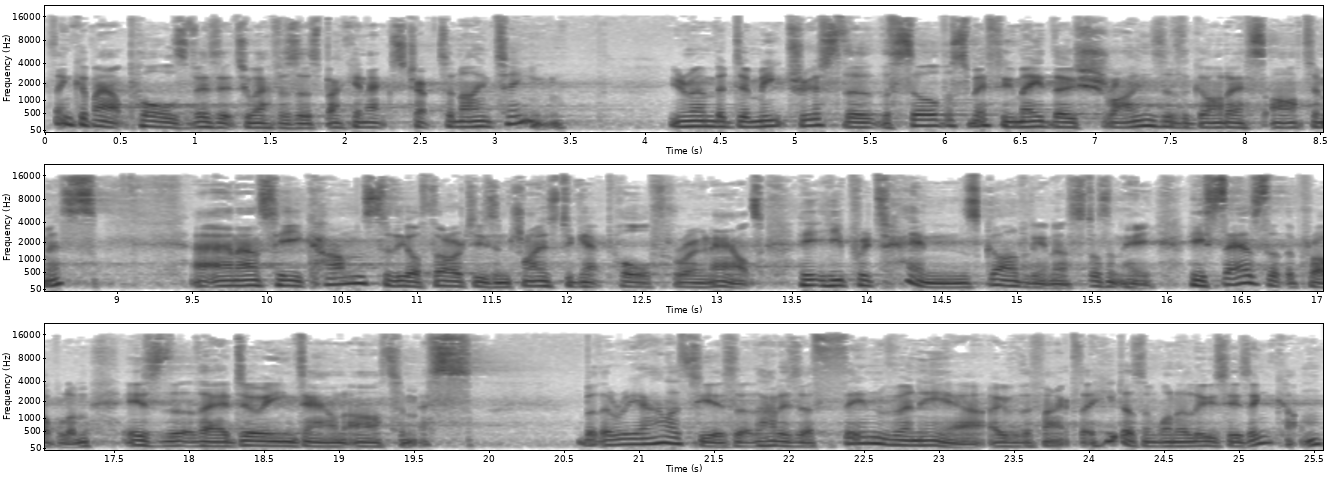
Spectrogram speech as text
Think about Paul's visit to Ephesus back in Acts chapter 19. You remember Demetrius, the, the silversmith who made those shrines of the goddess Artemis? And as he comes to the authorities and tries to get Paul thrown out, he, he, pretends godliness, doesn't he? He says that the problem is that they're doing down Artemis. But the reality is that that is a thin veneer over the fact that he doesn't want to lose his income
